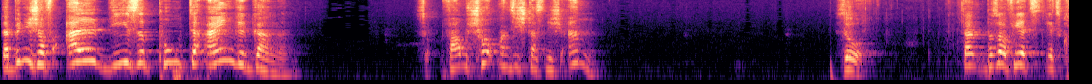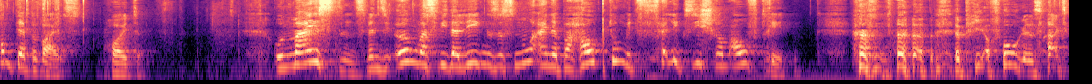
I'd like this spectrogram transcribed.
Da bin ich auf all diese Punkte eingegangen. So, warum schaut man sich das nicht an? So, dann, pass auf, jetzt, jetzt kommt der Beweis heute. Und meistens, wenn sie irgendwas widerlegen, ist es nur eine Behauptung mit völlig sicherem Auftreten. Pia Vogel sagt.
